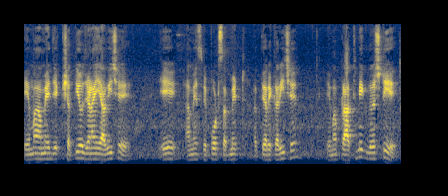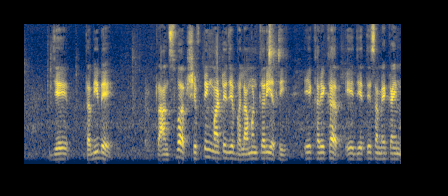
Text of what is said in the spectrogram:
એમાં અમે જે ક્ષતિઓ જણાઈ આવી છે એ અમે રિપોર્ટ સબમિટ અત્યારે કરી છે. એમાં પ્રાથમિક દ્રષ્ટિએ જે તબીબે ટ્રાન્સફર, શિફ્ટિંગ માટે જે ભલામણ કરી હતી, એ ખરેખર એ જે તે સમયે કંઈ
